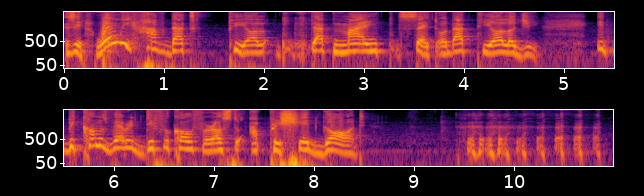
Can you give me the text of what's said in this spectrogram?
You see, when we have that theolo- that mindset or that theology, it becomes very difficult for us to appreciate God.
